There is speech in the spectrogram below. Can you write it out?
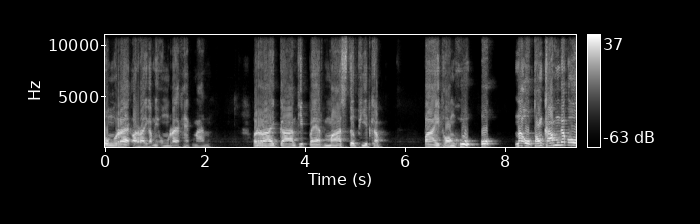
องค์แรกอะไรครับนี่องค์แรกแหกมัน รายการที่แปดมาสเตอร์พี e ครับ ป้ายทองคู่อกหน้าอกทองคำครับ โอ้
